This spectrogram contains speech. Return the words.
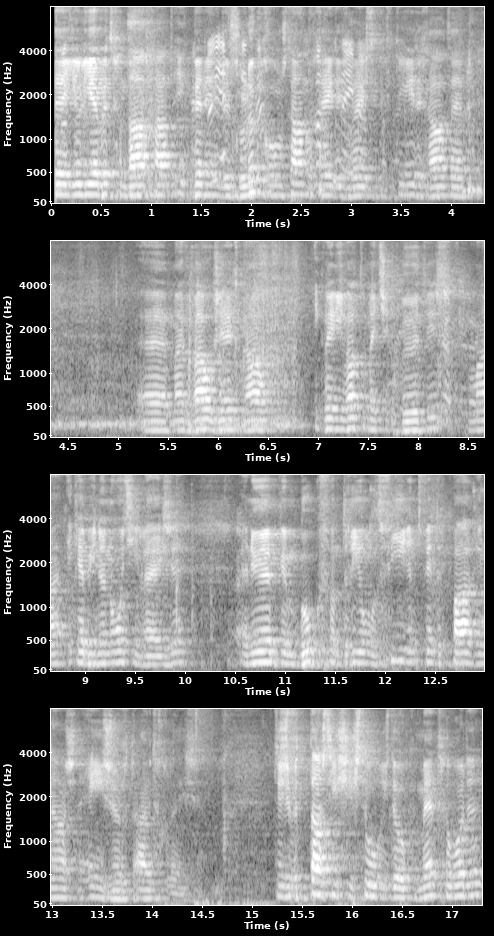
Eh, jullie hebben het vandaag gehad. Ik ben in de gelukkige omstandigheden geweest die ik het eerder gehad heb. Eh, mijn vrouw zegt, nou, ik weet niet wat er met je gebeurd is, maar ik heb je nog nooit zien lezen. En nu heb ik een boek van 324 pagina's in één zucht uitgelezen. Het is een fantastisch historisch document geworden,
